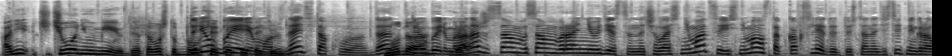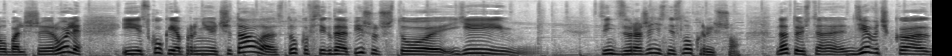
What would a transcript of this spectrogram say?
Они, чего они умеют для того, чтобы Дрю получать Берримор, деньги? знаете такую? Да? Ну да, Дрю Берримор. да. Она же с самого-самого раннего детства начала сниматься и снималась так, как следует. То есть она действительно играла большие роли. И сколько я про нее читала, столько всегда пишут, что ей извините за выражение, снесло крышу. Да, то есть э, девочка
